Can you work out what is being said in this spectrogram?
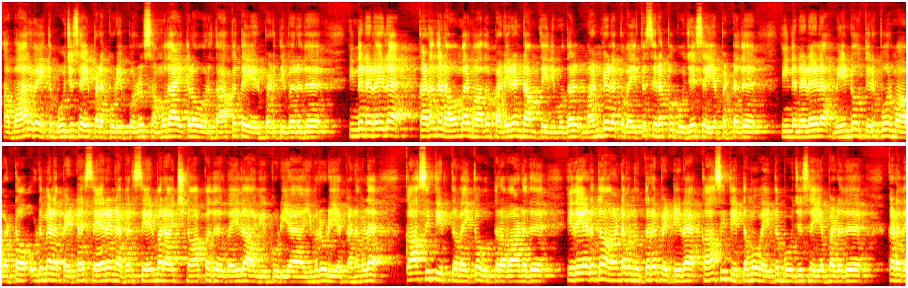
அவ்வாறு வைத்து பூஜை செய்யப்படக்கூடிய பொருள் சமுதாயத்தில் ஒரு தாக்கத்தை ஏற்படுத்தி வருது. இந்த நிலையில் கடந்த நவம்பர் மாதம் பன்னிரெண்டாம் தேதி முதல் மண் விளக்கு வைத்து சிறப்பு பூஜை செய்யப்பட்டது. இந்த நிலையில் மீண்டும் திருப்பூர் மாவட்டம் உடுமலைப்பேட்டை சேரநகர் சேர்மராஜ் நாற்பது வயது ஆகக்கூடிய இவருடைய கனவுல காசி தீர்த்தம் வைக்க உத்தரவானது. இதையடுத்து ஆண்டவன் உத்தரப்பெட்டியில் காசி தீர்த்தமும் வைத்து பூஜை செய்யப்படுது. கடந்த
